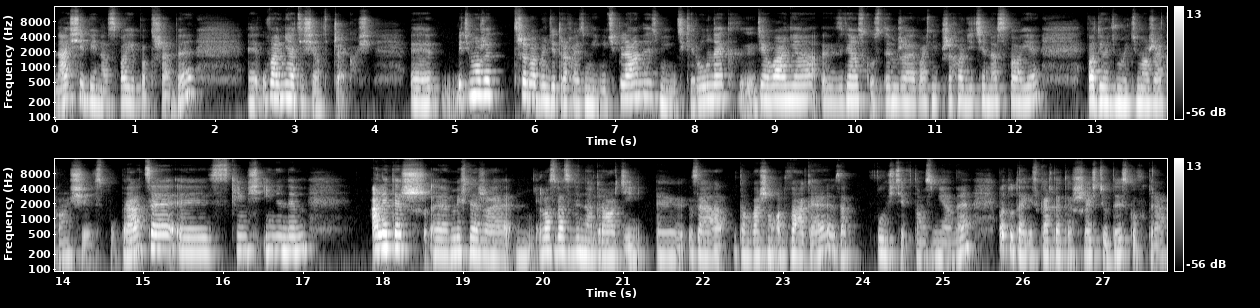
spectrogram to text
na siebie, na swoje potrzeby, uwalniacie się od czegoś. Y, Być może trzeba będzie trochę zmienić plany, zmienić kierunek y, działania, w związku z tym, że właśnie przechodzicie na swoje, podjąć być może jakąś współpracę z kimś innym, ale też myślę, że mm, los Was wynagrodzi za tą Waszą odwagę, za pójście w tą zmianę, bo tutaj jest karta też sześciu dysków, która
